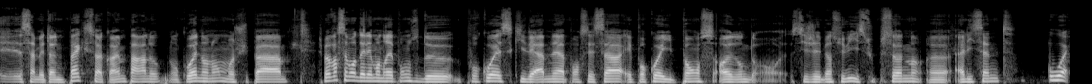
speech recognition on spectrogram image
Et ça m'étonne pas qu'il soit quand même parano. Donc ouais, non, non, moi je suis pas, j'ai pas forcément d'éléments de réponse de pourquoi est-ce qu'il est amené à penser ça et pourquoi il pense. euh, donc si j'ai bien suivi, il soupçonne euh, Alicent. Ouais,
